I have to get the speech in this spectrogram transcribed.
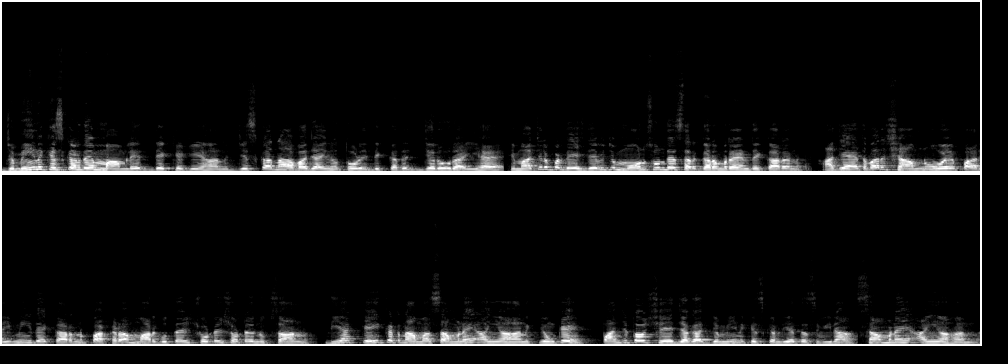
ਜ਼ਮੀਨ ਖਿਸਕਣ ਦੇ ਮਾਮਲੇ ਦੇਖੇ ਗਏ ਹਨ, ਜਿਸ ਕਾਰਨ ਆਵਾਜਾਈ ਨੂੰ ਥੋੜੀ ਦਿੱਕਤ ਜ਼ਰੂਰ ਆਈ ਹੈ। ਹਿਮਾਚਲ ਪ੍ਰਦੇਸ਼ ਦੇ ਵਿੱਚ ਮੌਨਸੂਨ ਦੇ ਸਰਗਰਮ ਰਹਿਣ ਦੇ ਕਾਰਨ ਅੱਜ ਐਤਵਾਰ ਸ਼ਾਮ ਨੂੰ ਹੋਏ ਭਾਰੀ ਮੀਂਹ ਦੇ ਕਾਰਨ ਭਾਖੜਾ ਮਾਰਗ ਉੱਤੇ ਛੋਟੇ-ਛੋਟੇ ਨੁਕਸਾਨ ਦੀਆਂ ਕਈ ਘਟਨਾਵਾਂ ਸਾਹਮਣੇ ਆਈਆਂ ਹਨ, ਕਿਉਂਕਿ 5 ਤੋਂ 6 ਜਗ੍ਹਾ ਜ਼ਮੀਨ ਖਿਸਕਣ ਦੀਆਂ ਤਸਵੀਰਾਂ ਸਾਹਮਣੇ ਆਈਆਂ ਹਨ।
